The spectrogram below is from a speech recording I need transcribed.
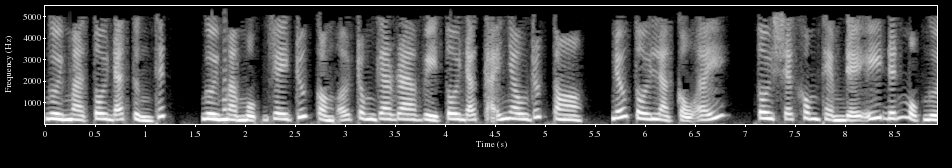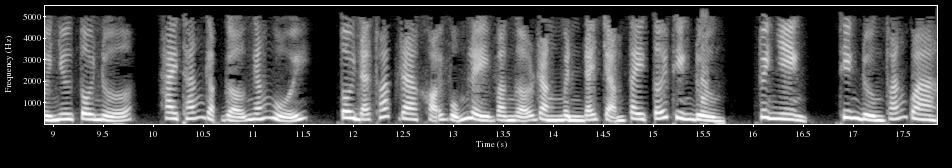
người mà tôi đã từng thích, người mà một giây trước còn ở trong gara vì tôi đã cãi nhau rất to, nếu tôi là cậu ấy, tôi sẽ không thèm để ý đến một người như tôi nữa, hai tháng gặp gỡ ngắn ngủi, tôi đã thoát ra khỏi vũng lì và ngỡ rằng mình đã chạm tay tới thiên đường, tuy nhiên, thiên đường thoáng qua,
